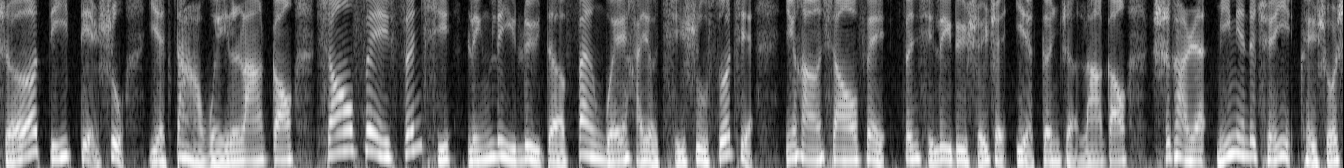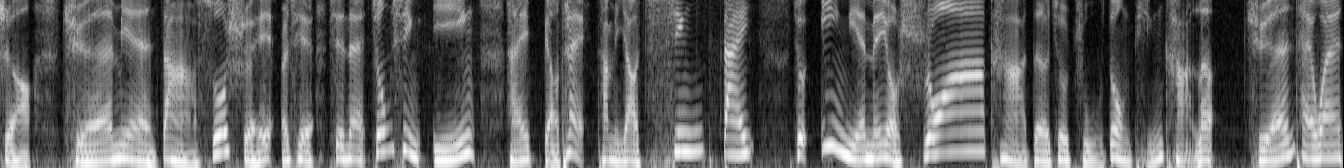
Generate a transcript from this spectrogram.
折抵点数也大为拉高，消费分期零利率的范围还有期数缩减，银行消费分期利率水准也跟着拉高，持卡人明年的权益可以说是哦全面大缩水，而且现在中信银还表态他们要清呆，就一年没有刷卡的就主动停卡了。全台湾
